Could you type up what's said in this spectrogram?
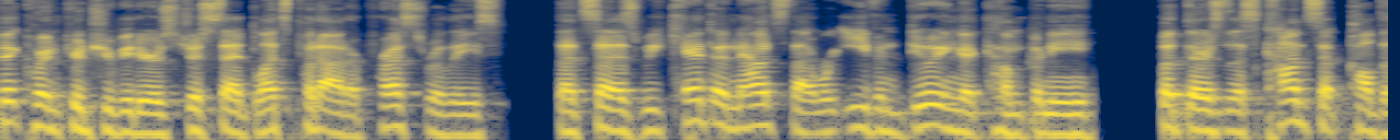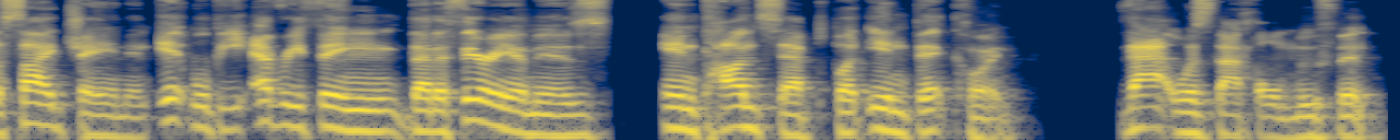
Bitcoin contributors just said, let's put out a press release that says we can't announce that we're even doing a company, but there's this concept called the sidechain, and it will be everything that Ethereum is in concept, but in Bitcoin. That was that whole movement.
